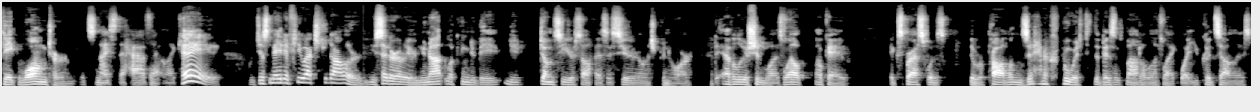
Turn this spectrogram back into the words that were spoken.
big long term. It's nice to have that, like, hey, we just made a few extra dollars. You said earlier, you're not looking to be, you don't see yourself as a serial entrepreneur. The evolution was, well, okay, Express was there were problems with the business model of like what you could sell is.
